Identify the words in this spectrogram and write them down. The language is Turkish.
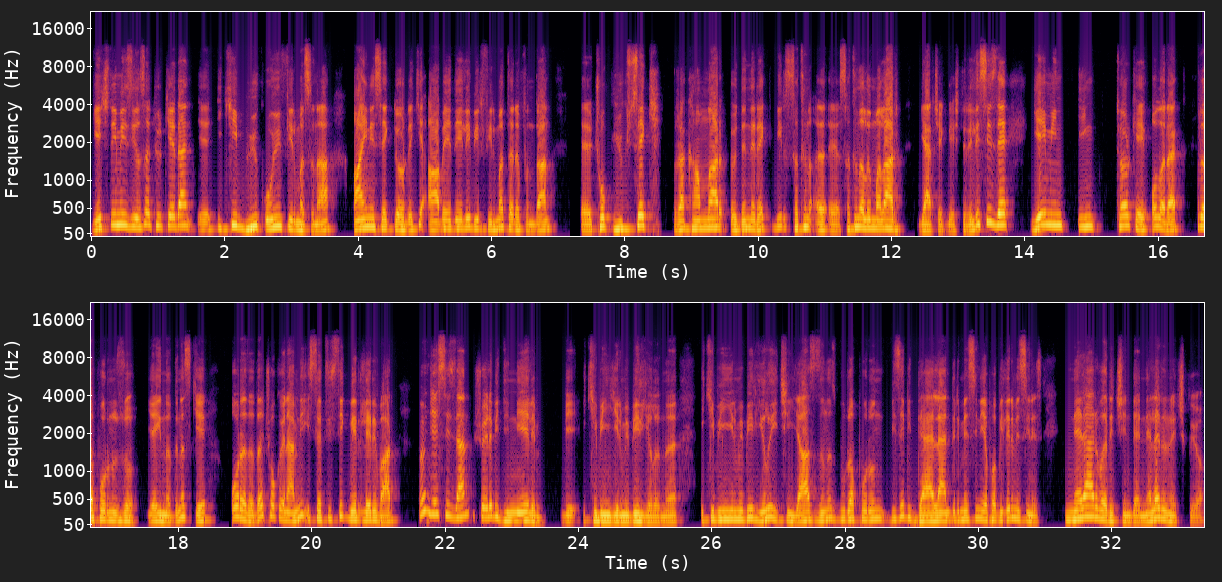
Geçtiğimiz yıl Türkiye'den e, iki büyük oyun firmasına aynı sektördeki ABD'li bir firma tarafından e, çok yüksek rakamlar ödenerek bir satın e, satın alınmalar gerçekleştirildi. Siz de Gaming in Turkey olarak raporunuzu yayınladınız ki orada da çok önemli istatistik verileri var. Önce sizden şöyle bir dinleyelim bir 2021 yılını, 2021 yılı için yazdığınız bu raporun bize bir değerlendirmesini yapabilir misiniz? Neler var içinde, neler öne çıkıyor?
